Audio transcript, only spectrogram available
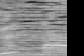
benar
